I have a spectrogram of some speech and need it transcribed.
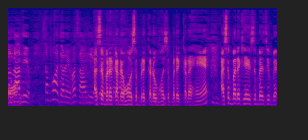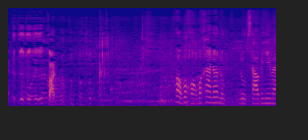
ภาษาเทียบสัมพ่อจะได้ภาษาเทียบอาสบรกระโฮสบรกระโดโฮสบรกระแฮอาสบรเคสบรสบอึอึอึก่อนบอกว่าของพ่อข้าเนาะลูกลูกสาวเป็นยังไง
